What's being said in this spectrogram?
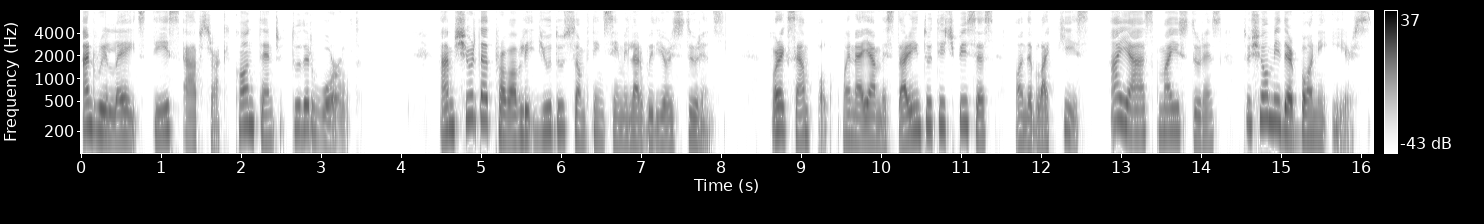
and relates this abstract content to their world. I'm sure that probably you do something similar with your students. For example, when I am starting to teach pieces on the Black Keys, I ask my students to show me their bunny ears.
